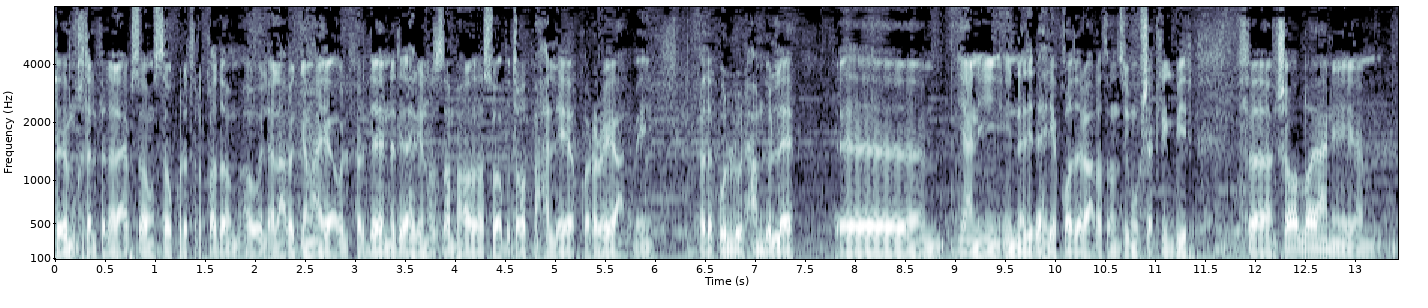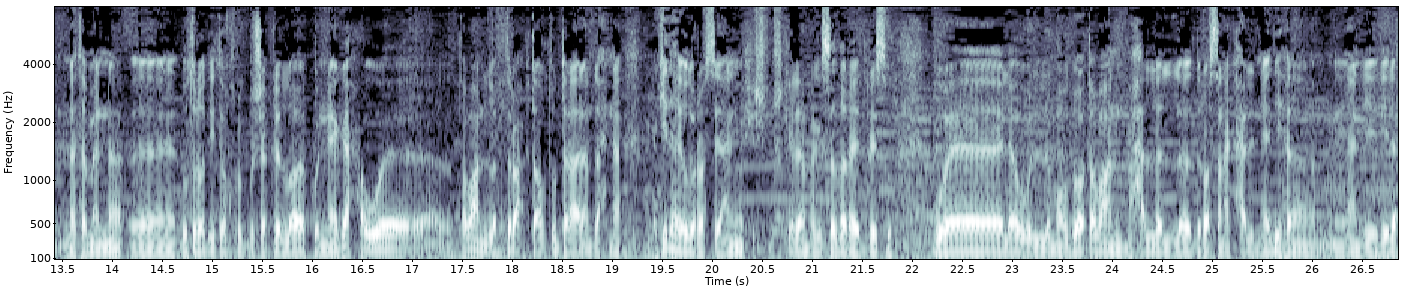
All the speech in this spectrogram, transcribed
في مختلف الألعاب سواء مستوى كرة القدم أو الألعاب الجماعية أو الفردية. النادي الأهلي نظمها سواء بطولات محلية قارية عالمية. فده كله الحمد لله يعني النادي الأهلي قادر على تنظيمه بشكل كبير. فإن شاء الله يعني نتمنى آه، البطولة دي تخرج بشكل لائق والناجح. وطبعا الاقتراح بتاع بطولة العالم ده إحنا أكيد هيدرس يعني مفيش مشكلة مجلس الإدارة يدرسه ولو الموضوع طبعا محل الدراسة ناجحة للنادي يعني ليه لأ؟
